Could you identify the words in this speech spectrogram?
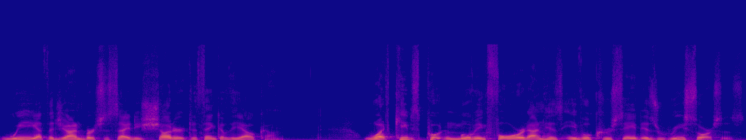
we at the John Birch Society shudder to think of the outcome. What keeps Putin moving forward on his evil crusade is resources.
